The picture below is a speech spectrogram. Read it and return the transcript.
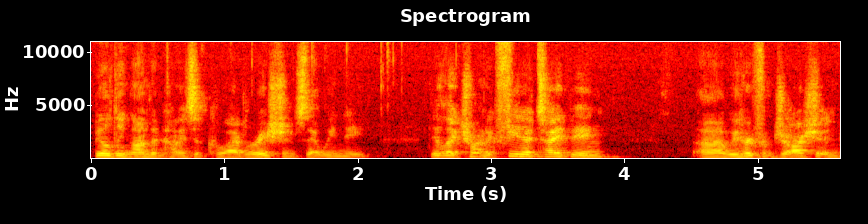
building on the kinds of collaborations that we need. The electronic phenotyping, uh, we heard from Josh and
